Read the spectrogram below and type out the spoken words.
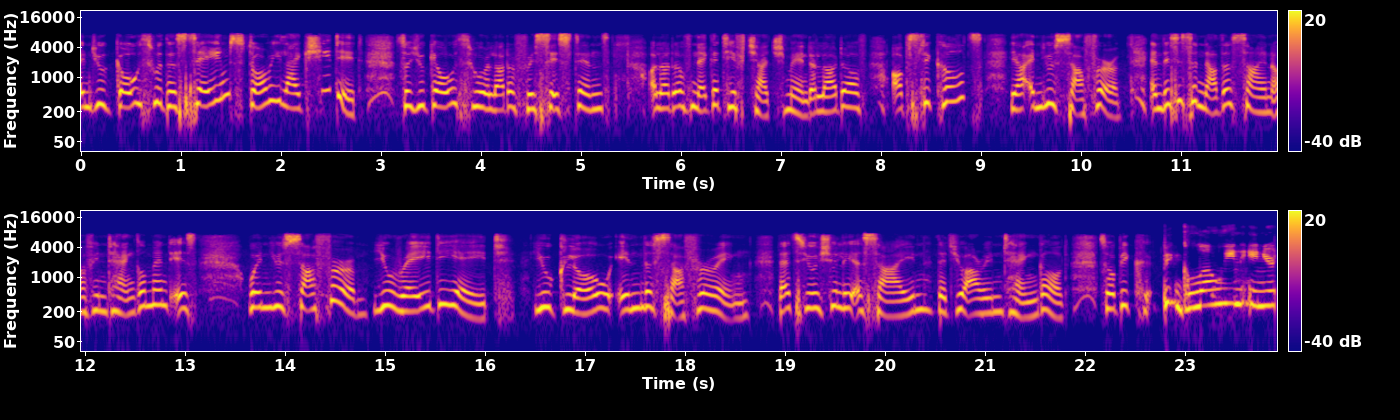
and you go through the same story like she did. So you go through a lot of resistance, a lot of negative judgment, a lot of obstacles, yeah, and you suffer. And this is another sign of entanglement is when you suffer, you radiate you glow in the suffering. That's usually a sign that you are entangled. So, bec- glowing in your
